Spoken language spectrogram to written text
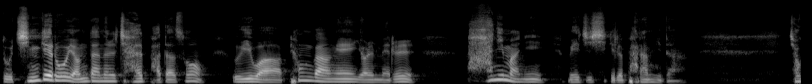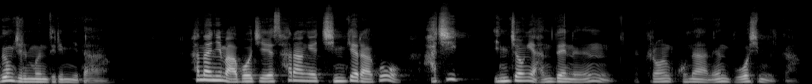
또 징계로 연단을 잘 받아서 의와 평강의 열매를 많이 많이 맺으시기를 바랍니다. 적용 질문 드립니다. 하나님 아버지의 사랑의 징계라고 아직 인정이 안 되는 그런 고난은 무엇입니까?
